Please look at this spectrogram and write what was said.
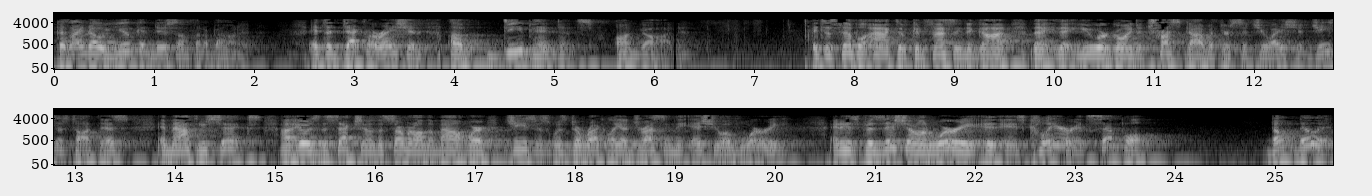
because I know you can do something about it. It's a declaration of dependence on God. It's a simple act of confessing to God that, that you are going to trust God with your situation. Jesus taught this in Matthew 6. Uh, it was the section of the Sermon on the Mount where Jesus was directly addressing the issue of worry. And his position on worry is, is clear. It's simple. Don't do it.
